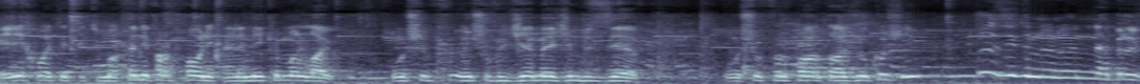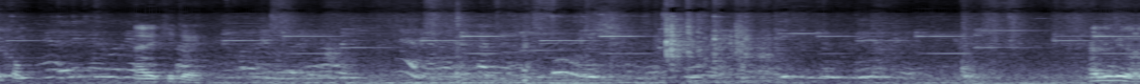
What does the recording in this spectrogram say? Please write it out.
chéri خواتي تما خليني فرحوني أنا ملي نكمل live ونشوف نشوف ال j'aime بزاف. ونشوف ال partage وكلشي نزيد ن- نهبل لكم. هاني كي داير. هذه بينا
